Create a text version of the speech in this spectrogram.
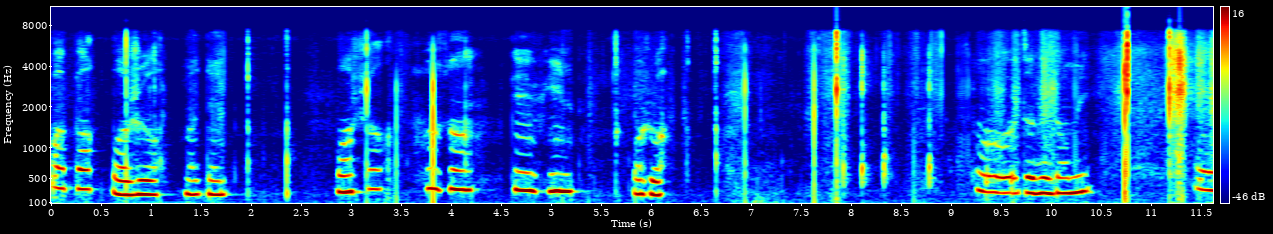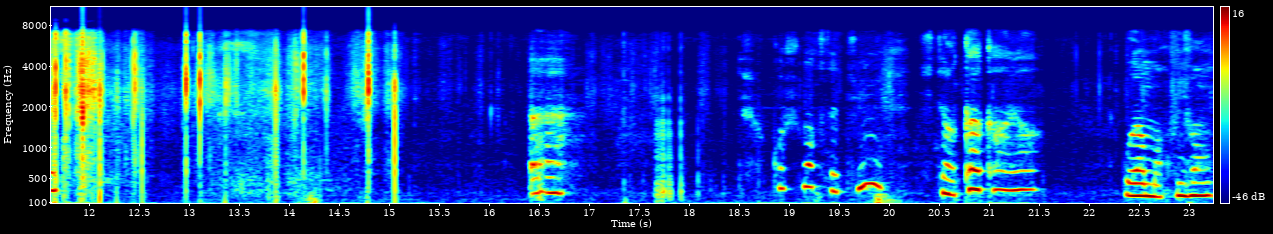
papa. Bonjour madame. Bonjour cousin Kevin. Bonjour. Oh, t'as bien dormi? Euh, cauchemar cette nuit, c'était un caca là. Ouais, mort vivant.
